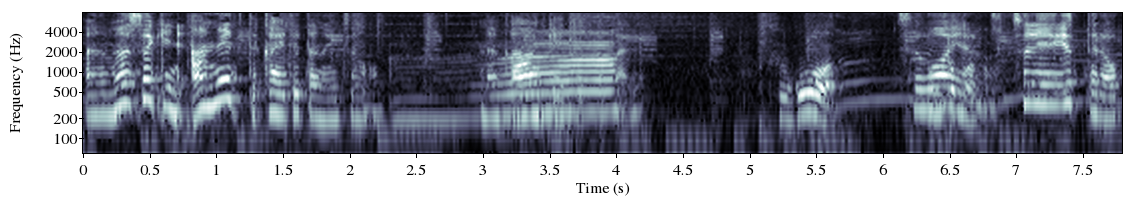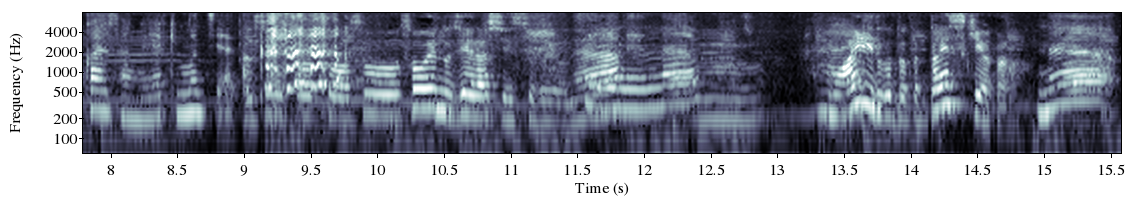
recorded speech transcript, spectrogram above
あの真っ先に「姉」って書いてたのいつも。なんかアンケートとかで。すごいすごいそれ言ったらお母さんがやきもちやとかあそうそうそう。そうそういうのジェラシーするよね。そうねんな、うん。もうアイリーのことが大好きやから。なあ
